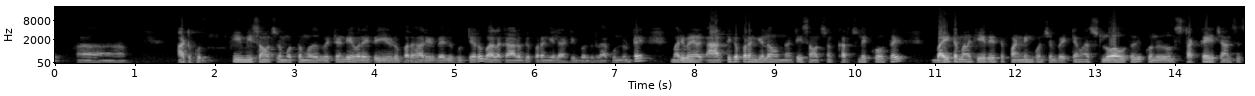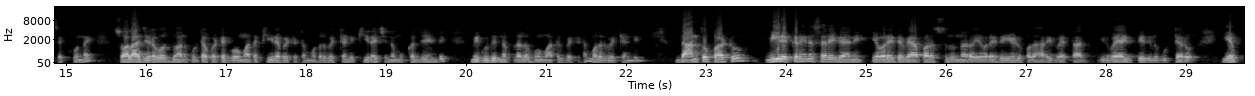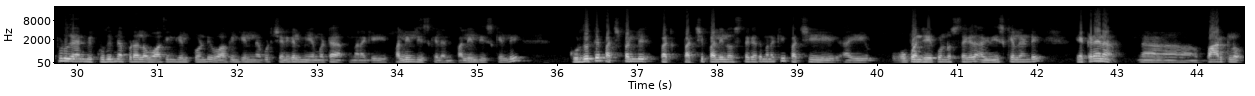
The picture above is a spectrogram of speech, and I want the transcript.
అటుకులు. ఈ మీ సంవత్సరం మొత్తం మొదలు పెట్టండి. ఎవరైతే ఏడు పదహారు ఇరవై ఐదు పుట్టారో వాళ్ళకి ఆరోగ్యపరంగా ఎలాంటి ఇబ్బందులు రాకుండా ఉంటాయి. మరి మనకి ఆర్థిక పరంగా ఎలా ఉందంటే ఈ సంవత్సరం ఖర్చులు ఎక్కువ అవుతాయి. బయట మనకి ఏదైతే ఫండింగ్ కొంచెం పెట్టామో అది స్లో అవుతుంది. కొన్ని రోజులు స్టక్ అయ్యే ఛాన్సెస్ ఎక్కువ ఉన్నాయి. సో అలా జరగవద్దు అనుకుంటే ఒకటే గోమాత కీర పెట్టడం మొదలు పెట్టండి. కీర చిన్న ముక్కలు చేయండి. మీకు కుదిరినప్పుడల్లా గోమాతకు పెట్టడం మొదలు పెట్టండి. దాంతోపాటు మీరు ఎక్కడైనా సరే కానీ ఎవరైతే వ్యాపారస్తులు ఉన్నారో ఎవరైతే ఏడు పదహారు ఇరవై తా- ఇరవై ఐదు తేదీలు పుట్టారో ఎప్పుడు కానీ మీకు కుదిరినప్పుడల్లా వాకింగ్కి వెళ్ళిపోండి. వాకింగ్కి వెళ్ళినప్పుడు శనగలు మీ ఎమ్మట మనకి పల్లీలు తీసుకెళ్ళండి. పల్లీలు తీసుకెళ్ళి కుదిరితే పచ్చి పల్లి పచ్చి పల్లీలు వస్తాయి కదా మనకి పచ్చి అవి ఓపెన్ చేయకుండా వస్తాయి కదా అవి తీసుకెళ్ళండి. ఎక్కడైనా పార్క్లో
